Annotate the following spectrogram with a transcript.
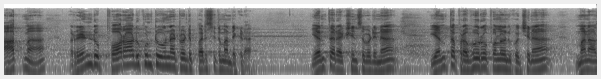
ఆత్మ రెండు పోరాడుకుంటూ ఉన్నటువంటి పరిస్థితి మనది ఇక్కడ ఎంత రక్షించబడినా ఎంత ప్రభు రూపంలోనికి వచ్చినా మన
